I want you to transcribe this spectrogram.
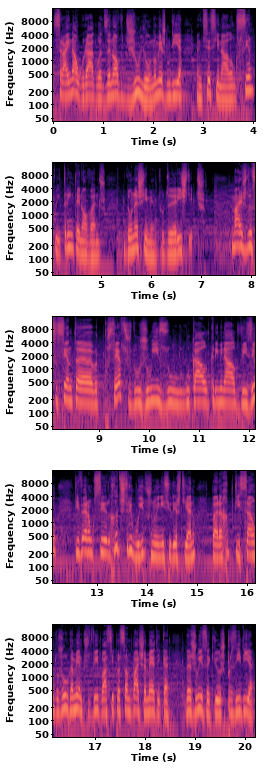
será inaugurado a 19 de julho, no mesmo dia em que se assinalam 139 anos do nascimento de Aristides. Mais de 60 processos do Juízo Local Criminal de Viseu tiveram que ser redistribuídos no início deste ano para repetição dos julgamentos devido à situação de baixa médica da juíza que os presidia.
